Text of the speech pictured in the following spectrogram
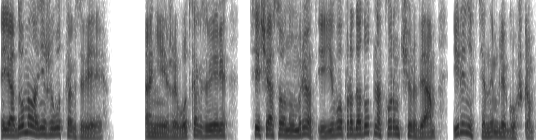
«Я думал, они живут как звери». Они и живут как звери. Сейчас он умрет, и его продадут на корм червям или нефтяным лягушкам.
